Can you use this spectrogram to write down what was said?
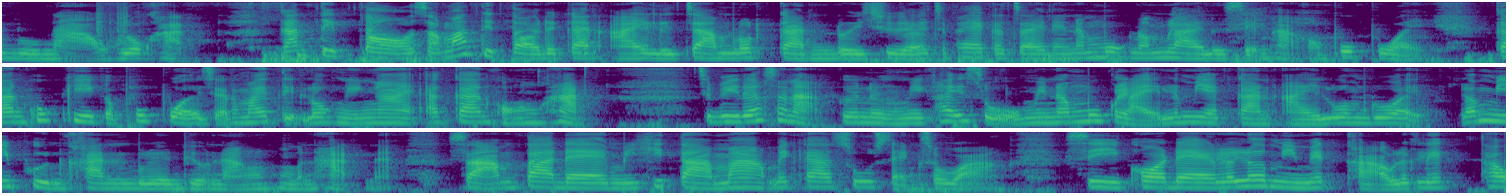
ฤดูหนาวโรคหัด การติดต่อสามารถติดต่อโดยการไอหรือจามลดกัน โดยเชื้อจะแพร่กระจายในน้ำมูกน้ำลายหรือเสมหะของผู้ป่วย การคุกคีกับผู้ป่วยจะทำให้ติดโรคนี้ง่าย อาการของหัด จะมีลักษณะคือหนึ่งมีไข้สูง มีน้ำมูกไหล และมีอาการไอร่วมด้วย แล้วมีผื่นคันบริเวณผิวหนังเหมือนหัดนะสามตาแดงมีขี้ตามากไม่กล้าสู้แสงสว่างสี่คอแดงและเริ่มมีเม็ดขาวเล็ก ๆ เท่า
